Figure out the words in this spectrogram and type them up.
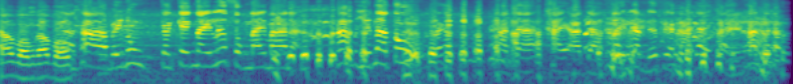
ครับผมครับผมถ้าไปนุ่งกางเกงในหรือส่งในมาน่ะห้ามไปยืนหน้าตู้นะครับอาจจะไข่อาจจะไส้เลื่อนหรือเสียหายได้ไข่ท่านนะครับนะครับ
